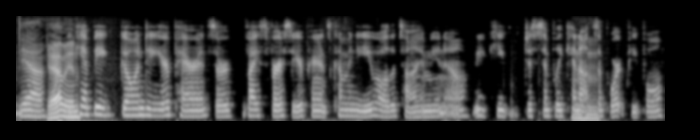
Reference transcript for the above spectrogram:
Yeah. Yeah, man. you can't be going to your parents or vice versa. Your parents coming to you all the time, you know. You, you just simply cannot Mhm. support people.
